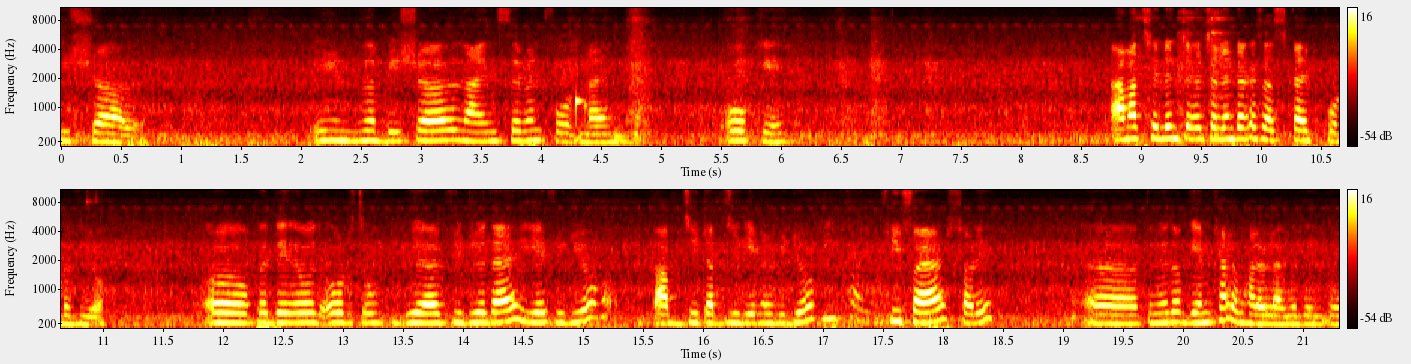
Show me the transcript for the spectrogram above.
Bishal. In the Bishal nine seven four nine. Okay. আমার ছেলে চ্যানেলটাকে সাবস্ক্রাইব করে দিও। ওকে ওর ভিডিও দেয় ইয়ে ভিডিও পাবজি, টাবজি গেমের ভিডিও ফ্রি ফায়ার সরি তুমি তো গেম খেলো, ভালো লাগবে দেখবে।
